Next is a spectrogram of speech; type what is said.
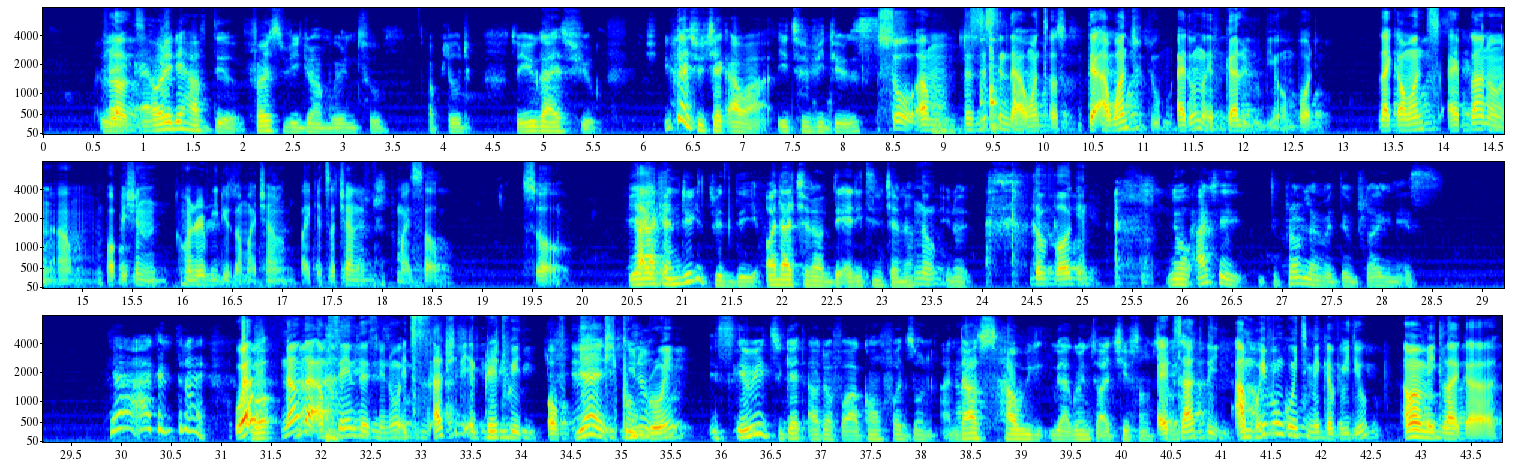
Like, Vlogs. I already have the first video I'm going to upload, so you guys should You guys should check our YouTube videos. So um, there's this thing that I want us that I want to do. I don't know if Gali will be on board. Like I want, I plan on um publishing 100 videos on my channel. Like it's a challenge to myself. So Yeah, I I can do it with the other channel, the editing channel. no You know, the vlogging. no, actually, the problem with the vlogging is, yeah, I can try. Well, Well, now that I'm saying this, you know, it's actually a great way of Yeah, people you know, growing. it's a way to get out of our comfort zone, and that's how we, we are going to achieve some stuff. Exactly. I'm even going to make a video. I'm gonna make like a.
